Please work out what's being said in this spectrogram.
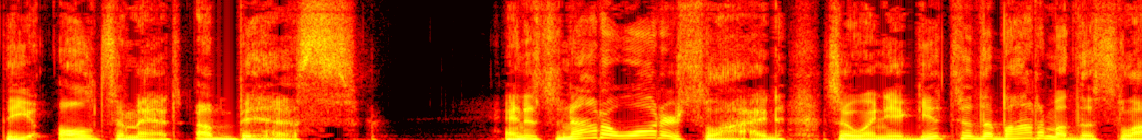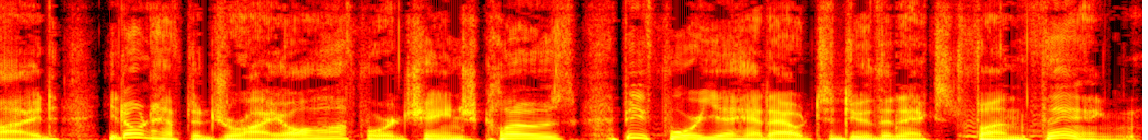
the ultimate abyss. And it's not a water slide, so when you get to the bottom of the slide, you don't have to dry off or change clothes before you head out to do the next fun thing.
